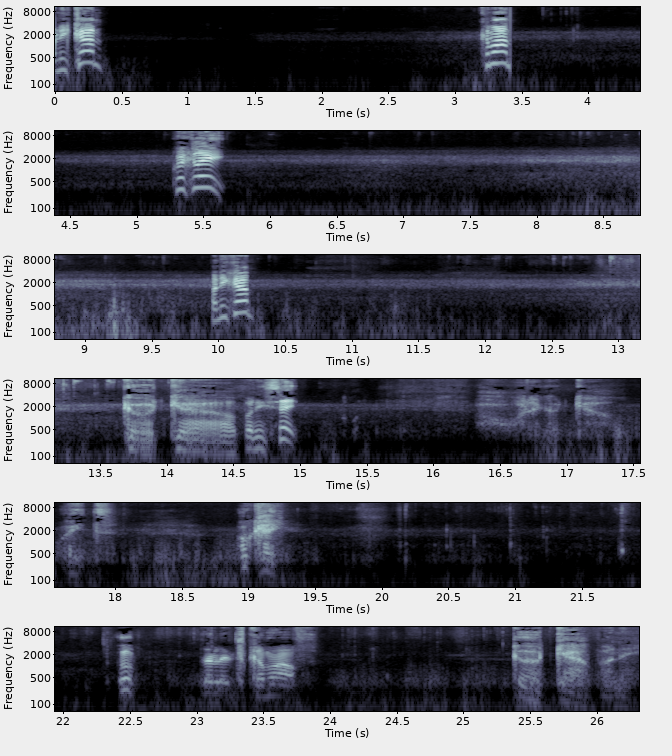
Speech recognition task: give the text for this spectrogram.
Bunny, come! Come on! Quickly! Bunny, come! Good girl. Bunny, sit. Oh, what a good girl. Wait. Okay. Oh, the lids come off. Good girl, Bunny.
